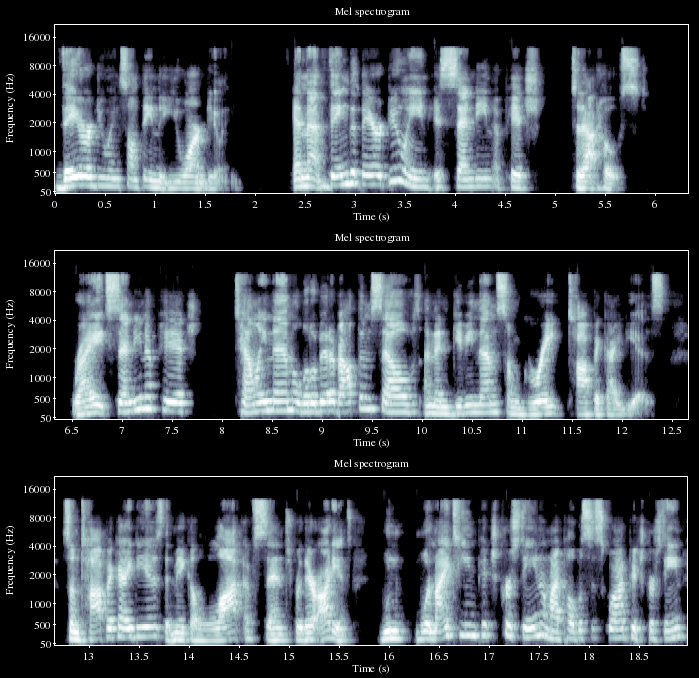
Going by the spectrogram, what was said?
they are doing something that you aren't doing. And that thing that they are doing is sending a pitch to that host, right? Sending a pitch, telling them a little bit about themselves, and then giving them some great topic ideas, some topic ideas that make a lot of sense for their audience. When when my team pitched Christine or my publicist squad pitched Christine,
